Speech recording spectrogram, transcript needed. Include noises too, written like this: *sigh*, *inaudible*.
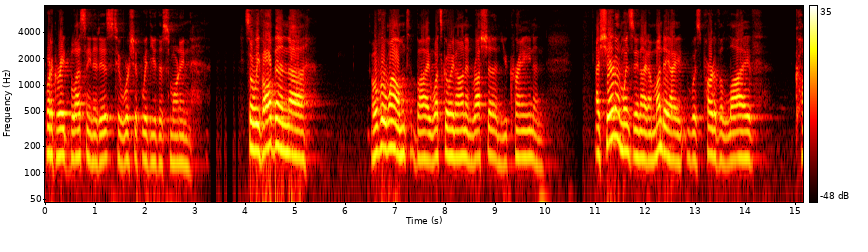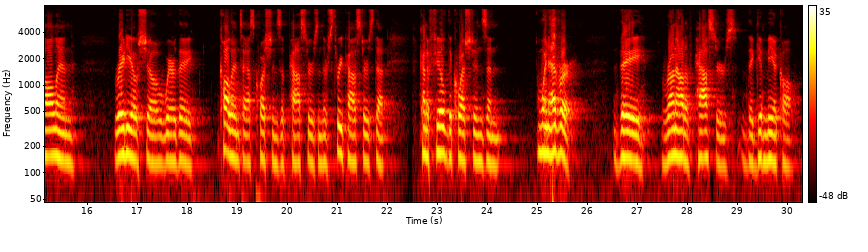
What a great blessing it is to worship with you this morning. So, we've all been uh, overwhelmed by what's going on in Russia and Ukraine. And I shared on Wednesday night. On Monday, I was part of a live call in radio show where they call in to ask questions of pastors. And there's three pastors that kind of field the questions. And whenever they run out of pastors, they give me a call.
